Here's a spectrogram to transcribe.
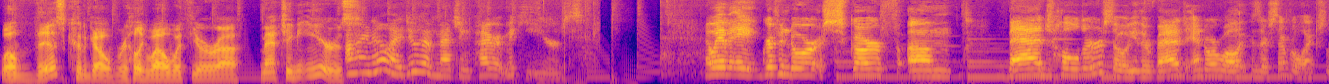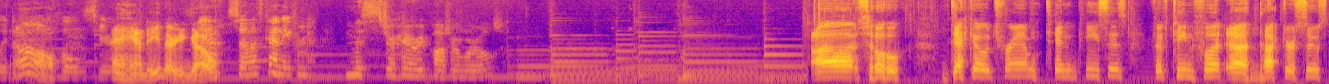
Well, this could go really well with your uh, matching ears. I know. I do have matching pirate Mickey ears. And we have a Gryffindor scarf um, badge holder. So either badge and or wallet, because there's several actually Oh. holes here. Handy, there you go. Yeah, so that's kind of neat from Mr. Harry Potter world. Uh, so deco trim, 10 pieces, 15 foot, uh, Dr. Seuss.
